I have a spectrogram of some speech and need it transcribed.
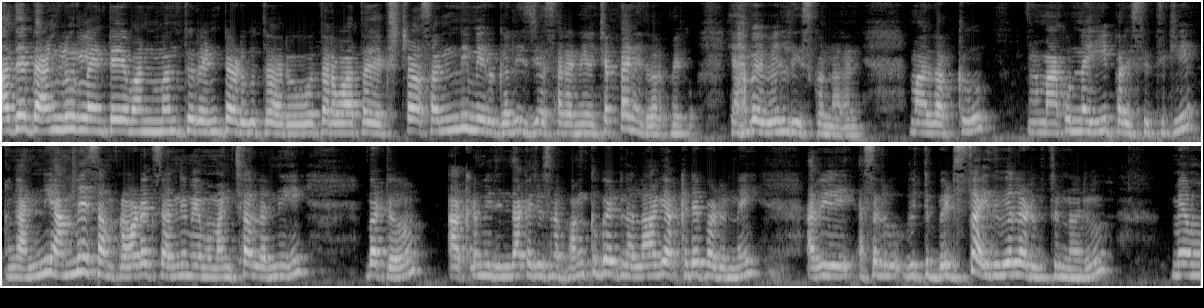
అదే బెంగళూరులో అంటే వన్ మంత్ రెంట్ అడుగుతారు. తర్వాత ఎక్స్ట్రాస్ అన్నీ మీరు గలీజ్ చేస్తారని చెప్పాను ఇదివరకు మీకు. యాభై వేలు తీసుకున్నారని. మా లక్ మాకున్న ఈ పరిస్థితికి ఇంకా అన్నీ అమ్మేసాం ప్రోడక్ట్స్ అన్నీ మేము మంచాలన్నీ బట్ అక్కడ మీరు ఇందాక చూసిన బంక్ బెడ్లు అలాగే అక్కడే పడి ఉన్నాయి అవి అసలు విత్ బెడ్స్తో ఐదు వేలు అడుగుతున్నారు. మేము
